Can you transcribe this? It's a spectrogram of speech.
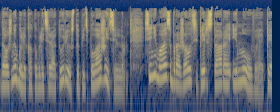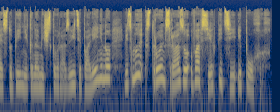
должны были, как и в литературе, уступить положительным. Синема изображала теперь старое и новое, пять ступеней экономического развития, «Идите по Ленину», ведь мы строим сразу во всех пяти эпохах.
